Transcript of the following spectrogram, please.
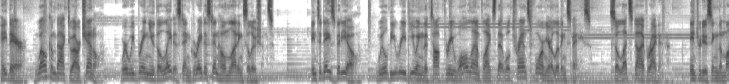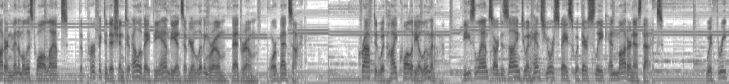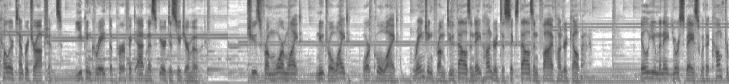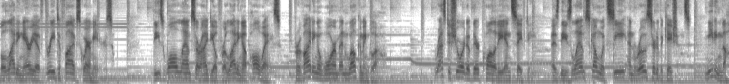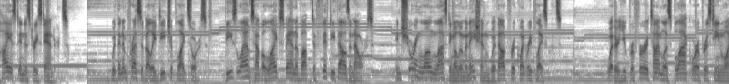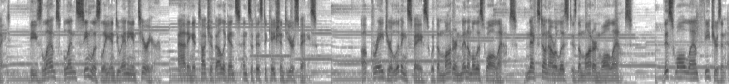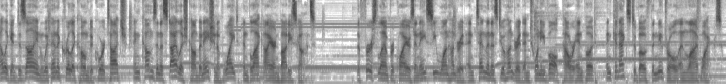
Hey there, welcome back to our channel, where we bring you the latest and greatest in-home lighting solutions. In today's video, we'll be reviewing the top 3 wall lamp lights that will transform your living space. So let's dive right in. Introducing the modern minimalist wall lamps, the perfect addition to elevate the ambience of your living room, bedroom, or bedside. Crafted with high-quality aluminum, these lamps are designed to enhance your space with their sleek and modern aesthetics. With three color temperature options, you can create the perfect atmosphere to suit your mood. Choose from warm white, neutral white, or cool white, ranging from 2800 to 6500 Kelvin. Illuminate your space with a comfortable lighting area of 3 to 5 square meters. These wall lamps are ideal for lighting up hallways, providing a warm and welcoming glow. Rest assured of their quality and safety, as these lamps come with CE and RoHS certifications, meeting the highest industry standards. With an impressive LED chip light source, these lamps have a lifespan of up to 50,000 hours, ensuring long-lasting illumination without frequent replacements. Whether you prefer a timeless black or a pristine white, these lamps blend seamlessly into any interior, adding a touch of elegance and sophistication to your space. Upgrade your living space with the modern minimalist wall lamps. Next on our list is the modern wall lamps. This wall lamp features an elegant design with an acrylic home decor touch and comes in a stylish combination of white and black iron body sconce. The first lamp requires an AC 110-220 volt power input and connects to both the neutral and live wires.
